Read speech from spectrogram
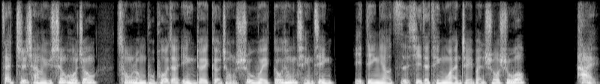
在职场与生活中从容不迫地应对各种数位沟通情境，一定要仔细地听完这一本说书哦。嗨，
